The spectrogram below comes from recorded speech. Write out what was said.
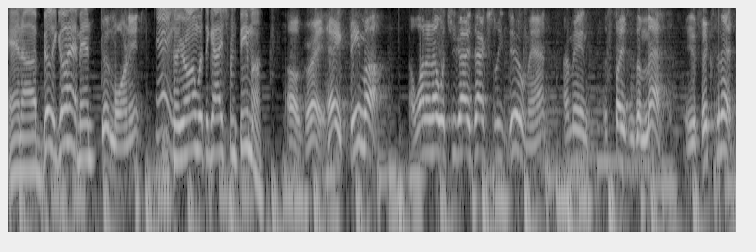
And uh, Billy, go ahead, man. Good morning. Hey. So you're on with the guys from FEMA. Oh, great. Hey, FEMA, I want to know what you guys actually do, man. I mean, this place is a mess. Are you fixing it?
